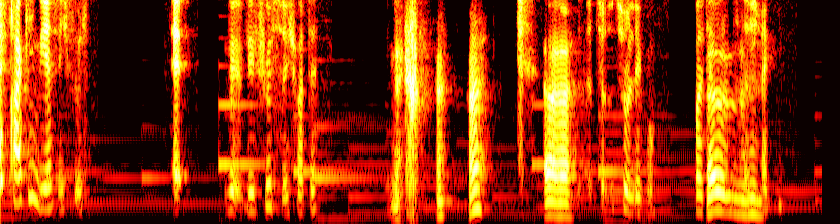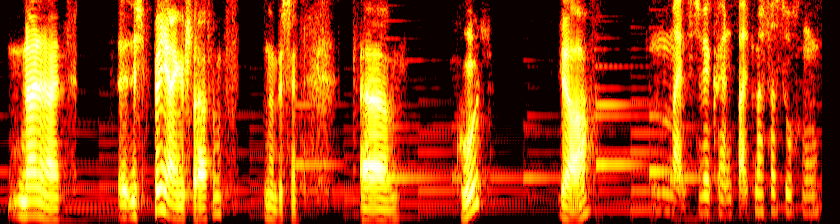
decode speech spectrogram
Ich frage ihn, wie er sich fühlt. Äh, wie, wie fühlst du dich heute? Hä? äh, Entsch- Entschuldigung. Wollte ich dich nicht erschrecken. Nein, nein, nein. Äh, Ich bin ja eingeschlafen. Nur ein bisschen. Ähm, gut. Ja. Meinst du, wir können bald mal versuchen,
